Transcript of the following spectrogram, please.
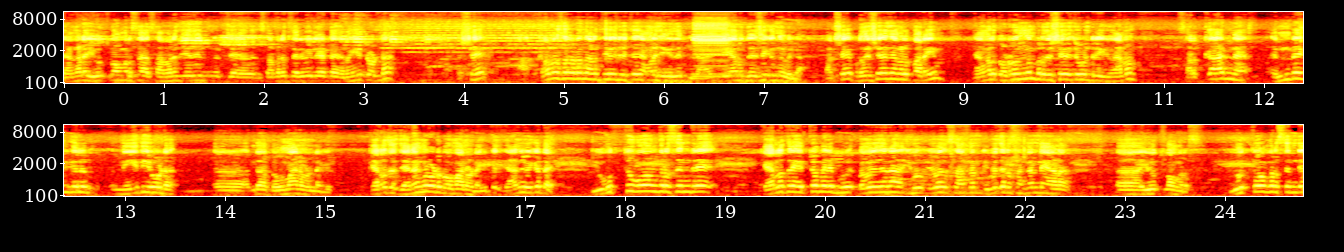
ഞങ്ങളുടെ യൂത്ത് കോൺഗ്രസ് സമരം ചെയ്ത് സമര തെരുവിലായിട്ട് ഇറങ്ങിയിട്ടുണ്ട്. പക്ഷേ അക്രമ സമരം നടത്തിയെന്ന് ചോദിച്ചാൽ ഞങ്ങൾ ചെയ്തിട്ടില്ല. അത് ചെയ്യാൻ ഉദ്ദേശിക്കുന്നുമില്ല. പക്ഷേ പ്രതിഷേധം ഞങ്ങൾ പറയും. ഞങ്ങൾ തുടർന്നും പ്രതിഷേധിച്ചുകൊണ്ടിരിക്കും. കാരണം സർക്കാരിന് എന്തെങ്കിലും നീതിയോട് എന്താ ബഹുമാനം ഉണ്ടെങ്കിൽ കേരളത്തിലെ ജനങ്ങളോട് ബഹുമാനം ഉണ്ടെങ്കിൽ ഇപ്പം ഞാൻ ചോദിക്കട്ടെ യൂത്ത് കോൺഗ്രസിന്റെ കേരളത്തിലെ ഏറ്റവും വലിയ ബഹുജന യുവ യുവജന സംഘടനയാണ് യൂത്ത് കോൺഗ്രസ്. യൂത്ത് കോൺഗ്രസിന്റെ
